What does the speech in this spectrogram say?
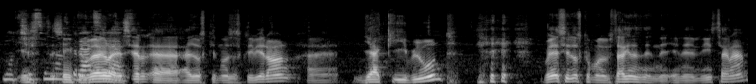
Muchísimas este, gracias. voy a agradecer a, a, los que nos escribieron, a Jackie Blunt, voy a decirlos como están en, en, el Instagram,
